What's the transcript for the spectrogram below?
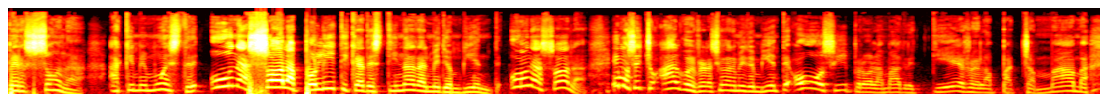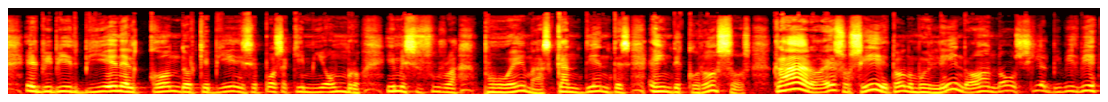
persona a que me muestre una sola política destinada al medio ambiente. Una sola. Hemos hecho algo en relación al medio ambiente. Oh, sí, pero la madre tierra, la pachamama, el vivir bien, el cóndor que viene y se posa aquí en mi hombro y me susurra poemas candentes e indecorosos. Claro, eso sí, todo muy lindo. Oh, no, sí, el vivir bien.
